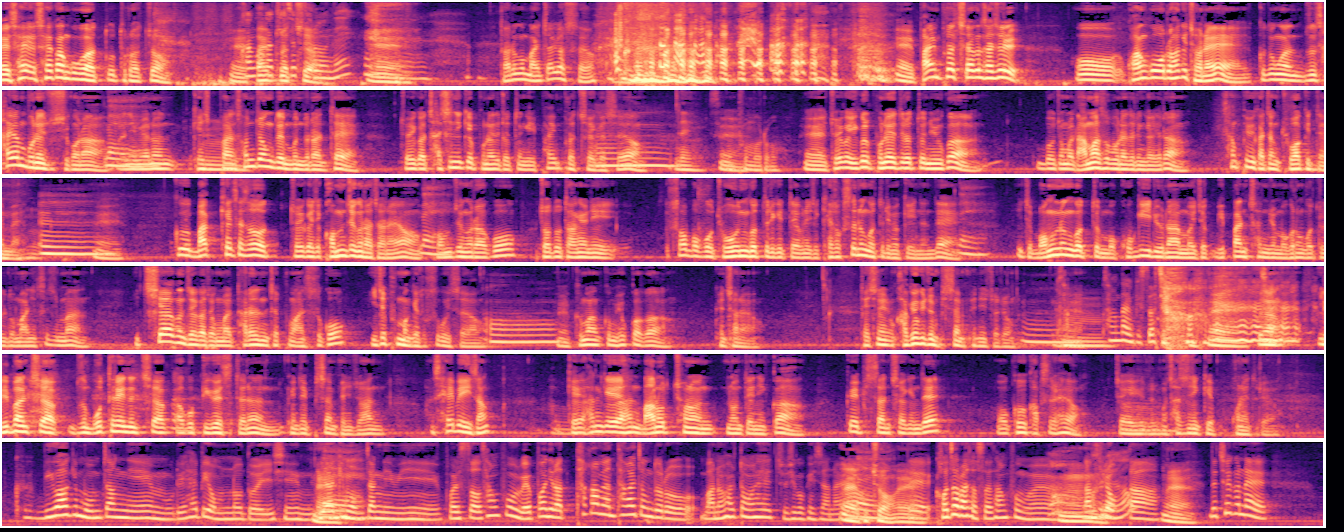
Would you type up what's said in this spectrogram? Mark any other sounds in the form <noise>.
네, 새, 새 광고가 또 들어왔죠. 네, 광고가 파인프라 계속 치약. 들어오네. 네. 다른 건 많이 잘렸어요. <laughs> 네, 파인 프라 치약은 사실 어, 광고를 하기 전에 그동안 무슨 사연 보내주시거나 네. 아니면은 게시판 선정된 분들한테 저희가 자신있게 보내드렸던 게 이 파인 프라 치약이었어요. 음. 네, 상품으로. 예, 저희가 이걸 보내드렸던 이유가 뭐 정말 남아서 보내드린 게 아니라 상품이 가장 좋았기 때문에. 음. 예. 그 마켓에서 저희가 이제 검증을 하잖아요. 네. 검증을 하고 저도 당연히 써보고 좋은 것들이기 때문에 이제 계속 쓰는 것들이 몇 개 있는데 네. 이제 먹는 것들 뭐 고기류나 뭐 이제 밑반찬류 뭐 그런 것들도 많이 쓰지만 이 치약은 제가 정말 다른 제품 안 쓰고 이 제품만 계속 쓰고 있어요. 어. 예, 그만큼 효과가 괜찮아요. 대신에 좀 가격이 좀 비싼 편이죠, 좀. 음. 상, 상당히 비싸죠. <laughs> 네, 그냥 일반 치약, 무슨 모텔에 있는 치약하고 비교했을 때는 굉장히 비싼 편이죠. 한, 한 3배 이상? 개- 한 개에 한 15,000원 원대니까 꽤 비싼 치약인데, 어, 그 값을 해요. 제가 이거 좀 자신 있게 보내드려요. 그 미화김 몸장님 우리 헤비 업로더이신 네. 미화김 네. 몸장님이 벌써 상품을 몇 번이나 타가면 타갈 정도로 많은 활동을 해주시고 계시잖아요. 네, 네. 그쵸. 네, 네. 거절하셨어요 상품을. 음. 난 필요 그래요? 없다. 네. 근데 최근에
